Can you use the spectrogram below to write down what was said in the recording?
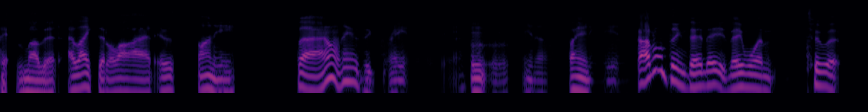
say love it. I liked it a lot. It was funny, but I don't think it's a great movie. Mm-mm. You know, by any means. I don't think they they they went to it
